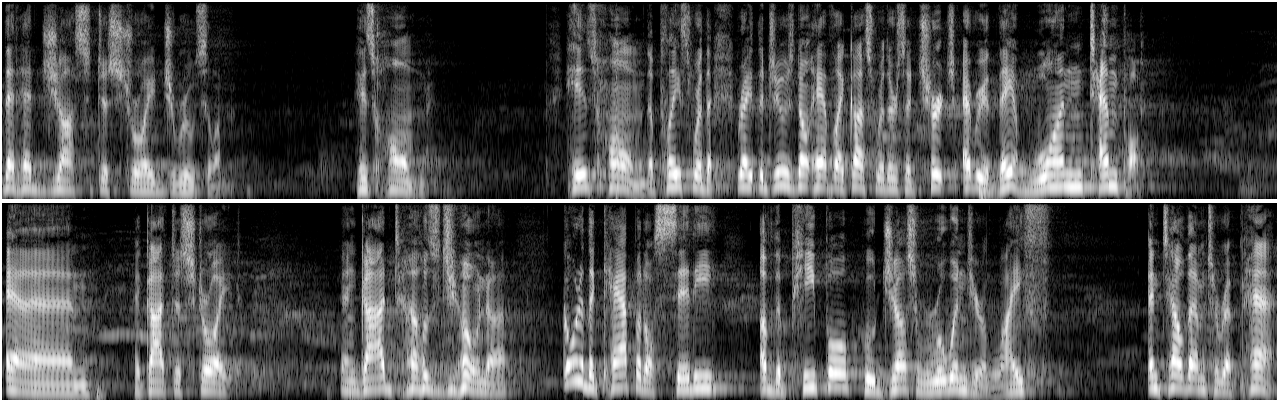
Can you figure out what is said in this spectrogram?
that had just destroyed Jerusalem. His home. His home, the place where the, right, the Jews don't have like us where there's a church everywhere. They have one temple. And it got destroyed. And God tells Jonah, go to the capital city of the people who just ruined your life and tell them to repent.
